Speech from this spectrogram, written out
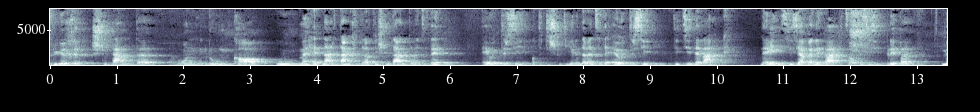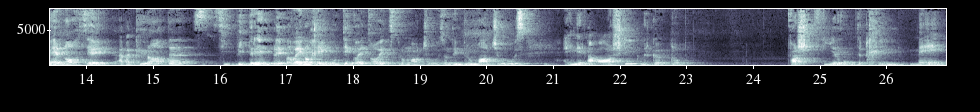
früher Studentenwohnraum gehabt und man hat dann gedacht, ja, die Studenten, wenn sie dann älter sind, oder die Studierenden, wenn sie dann älter sind, die ziehen dann weg. Nein, sie sind eben nicht weggezogen, sie sind geblieben Mehr noch, sie haben eben geheiratet, sind weiterhin geblieben und haben noch Kinder und die gehen jetzt auch ins Brumatschu-Haus. Und im Brumatschu-Haus haben wir einen Anstieg, wir gehen, glaube fast 400 Kinder mehr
